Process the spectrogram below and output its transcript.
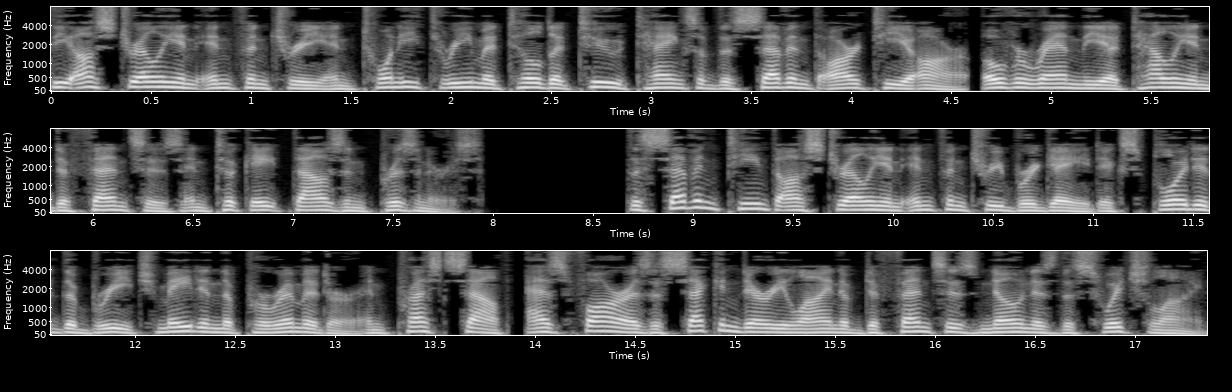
The Australian infantry and 23 Matilda II tanks of the 7th RTR, overran the Italian defences and took 8,000 prisoners. The 17th Australian Infantry Brigade exploited the breach made in the perimeter and pressed south, as far as a secondary line of defences known as the Switch Line.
